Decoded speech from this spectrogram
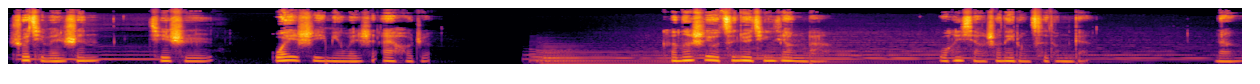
说起纹身，其实我也是一名纹身爱好者，可能是有自虐倾向吧。我很享受那种刺痛感。能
